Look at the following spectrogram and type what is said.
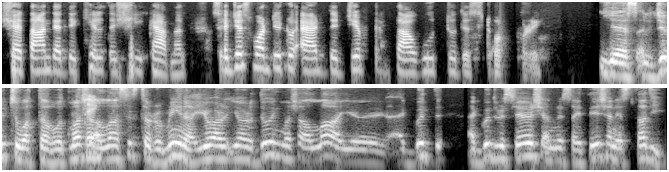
shaitan that they killed the she camel so i just wanted to add the jibt and taghut to this story. Yes al jibt wa taghut. Mashallah sister romina you are you are doing mashallah a good a good research and recitation study.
